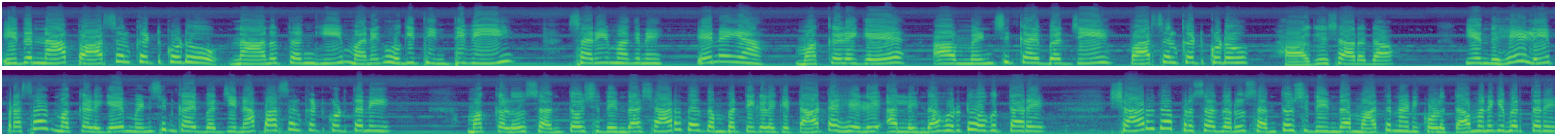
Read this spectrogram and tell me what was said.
ಇದನ್ನ ಪಾರ್ಸಲ್ ಕಟ್ಕೊಡು. ನಾನು ತಂಗಿ ಮನೆಗೆ ಹೋಗಿ ತಿಂತೀವಿ. ಸರಿ ಮಗನೆ. ಏನಯ್ಯ, ಮಕ್ಕಳಿಗೆ ಆ ಮೆಣಸಿನ್ಕಾಯಿ ಬಜ್ಜಿ ಪಾರ್ಸಲ್ ಕಟ್ಕೊಡು. ಹಾಗೆ ಶಾರದಾ. ಎಂದು ಹೇಳಿ ಪ್ರಸಾದ್ ಮಕ್ಕಳಿಗೆ ಮೆಣಸಿನಕಾಯಿ ಬಜ್ಜಿನ ಪಾರ್ಸಲ್ ಕಟ್ಕೊಡ್ತಾನೆ. ಮಕ್ಕಳು ಸಂತೋಷದಿಂದ ಶಾರದಾ ದಂಪತಿಗಳಿಗೆ ಟಾಟಾ ಹೇಳಿ ಅಲ್ಲಿಂದ ಹೊರಟು ಹೋಗುತ್ತಾರೆ. ಶಾರದಾ ಪ್ರಸಾದರು ಸಂತೋಷದಿಂದ ಮಾತನಾಡಿಕೊಳ್ಳುತ್ತಾ ಮನೆಗೆ ಬರ್ತಾರೆ.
